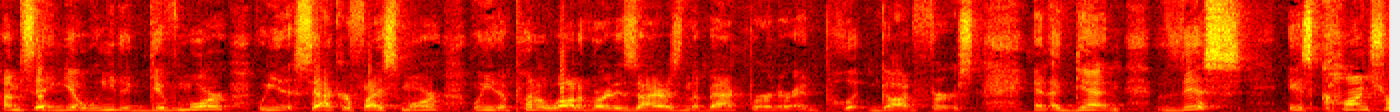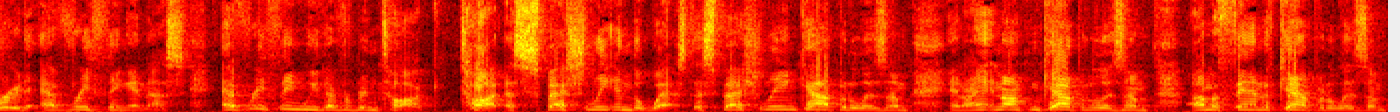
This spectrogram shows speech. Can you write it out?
I'm saying, yo, we need to give more. We need to sacrifice more. We need to put a lot of our desires in the back burner and put God first. And again, this is contrary to everything in us. Everything we've ever been taught, taught, especially in the West, especially in capitalism. And I ain't knocking capitalism. I'm a fan of capitalism.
